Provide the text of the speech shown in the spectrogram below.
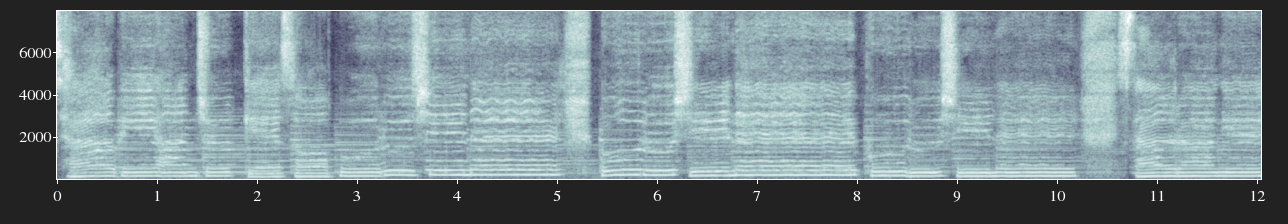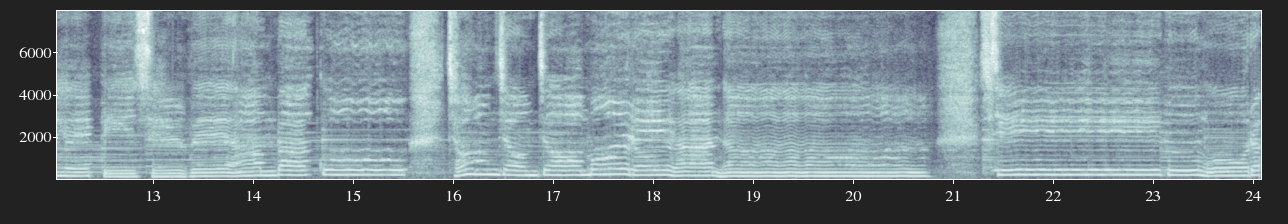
자비한 주께서 부르시네 부르시네 부르시네. 사랑의 햇빛을 왜 안 받고 점점 저 멀어가나 지금 오라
